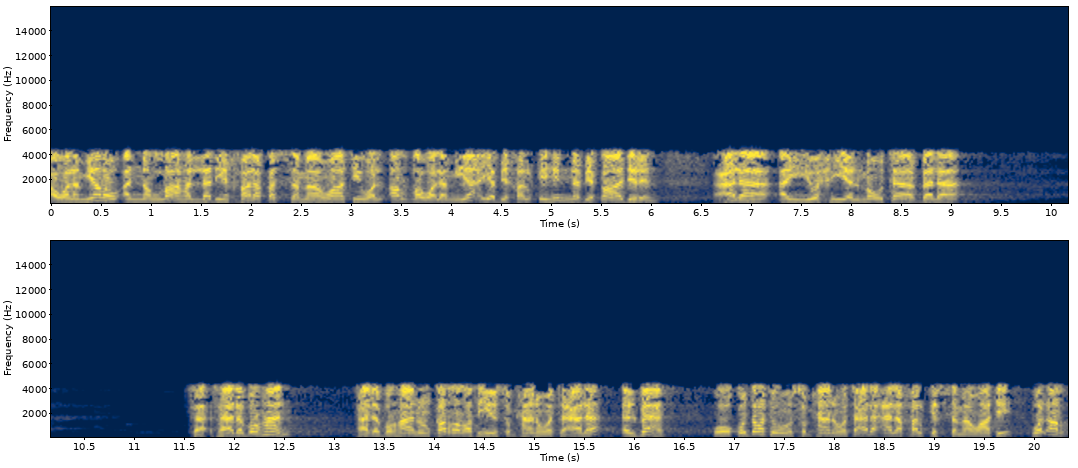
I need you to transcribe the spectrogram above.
أولم يروا أن الله الذي خلق السماوات والأرض ولم يعي بخلقهن بقادر على أن يحيي الموتى بلى. فهذا برهان. هذا برهان قرر فيه سبحانه وتعالى البعث وهو قدرته سبحانه وتعالى على خلق السماوات والأرض.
